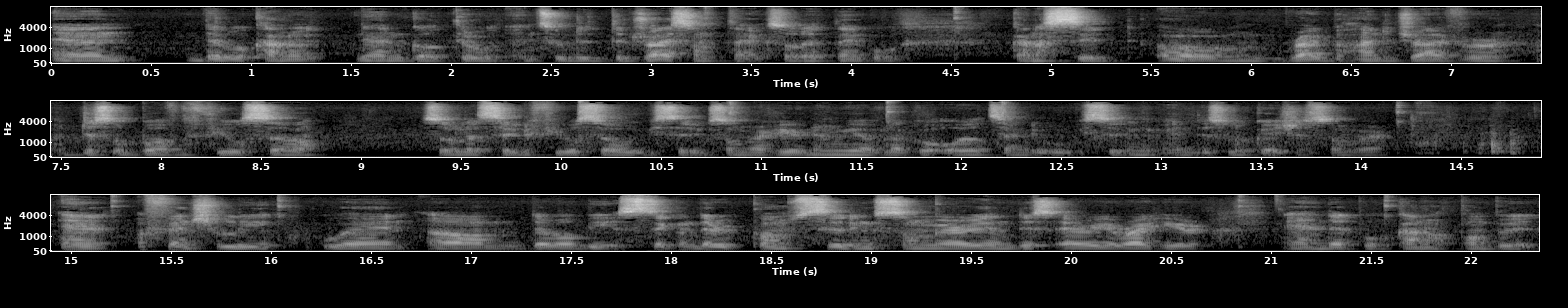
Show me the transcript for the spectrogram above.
And that will kind of then go through into the, the dry sump tank. So that tank will kind of sit um, right behind the driver just above the fuel cell. So let's say the fuel cell will be sitting somewhere here then we have like an oil tank that will be sitting in this location somewhere. And eventually when um, there will be a secondary pump sitting somewhere in this area right here and that will kind of pump it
